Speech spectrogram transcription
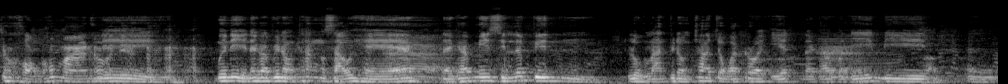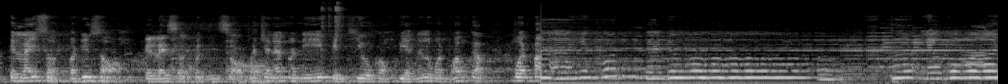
เจ้าของเขามานะวันนี่นี้ มือนี้นะครับพี่น้องทั้งเสาแหอ่านนะครับ มีศิลปินลูกหลานพี่น้องชาวจังหวัดร้อยเอ็ดนะครับ อ่า วันนี้มีเอ่อเป็นไลฟ์สดวันที่สองเป็นไลฟ์สดวันที่สองเพราะฉะนั้นวันนี้เป็นคิวของเบียงนรมนพร้อมกับมวลบาอายยังคนกระโดดเและวอน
